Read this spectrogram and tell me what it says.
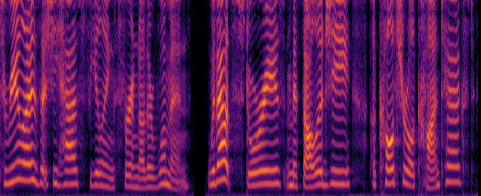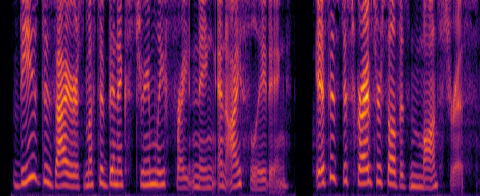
to realize that she has feelings for another woman. Without stories, mythology, a cultural context, these desires must have been extremely frightening and isolating. Iphis describes herself as monstrous.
